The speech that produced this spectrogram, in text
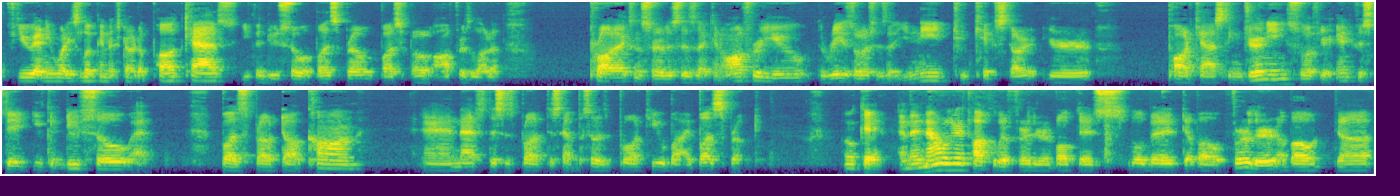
if you anybody's looking to start a podcast, you can do so at Buzzsprout. Buzzsprout offers a lot of products and services that can offer you the resources that you need to kickstart your podcasting journey. So if you're interested, you can do so at buzzsprout.com. And that's this is brought this episode is brought to you by Buzzsprout. Okay, and then now we're going to talk a little further about this, a little bit about further about uh,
